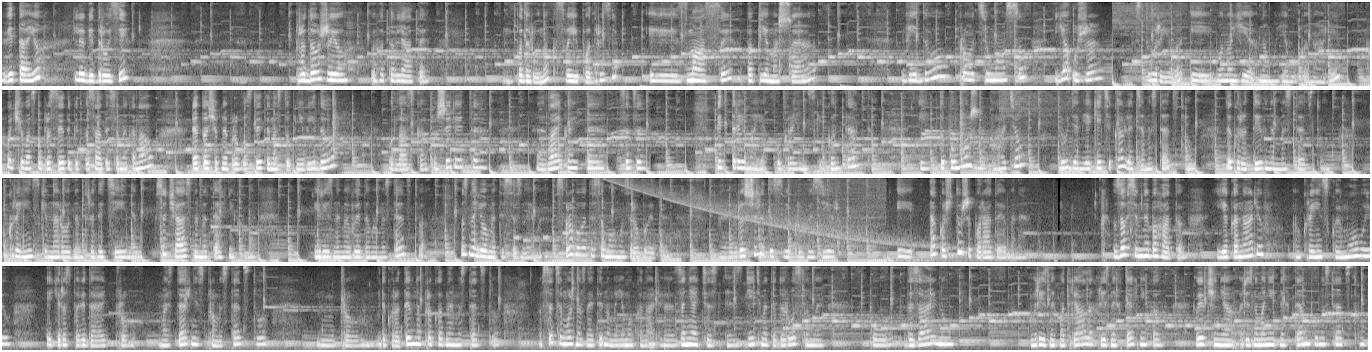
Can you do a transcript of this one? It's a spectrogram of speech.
Вітаю, любі друзі! Продовжую виготовляти подарунок своїй подрузі з маси пап'є-маше. Відео про цю масу я вже створила і воно є на моєму каналі. Хочу вас попросити підписатися на канал для того, щоб не пропустити наступні відео. Будь ласка, поширюйте, лайкайте. Все це підтримає український контент і допоможе багатьом людям, які цікавляться мистецтвом, декоративним мистецтвом, українським народним, традиційним, сучасними техніками і різними видами мистецтва, ознайомитися з ними, спробувати самому зробити, е, розширити свій кругозір. І також дуже порадує мене. Зовсім небагато є каналів українською мовою, які розповідають про майстерність, про мистецтво, про декоративно-прикладне мистецтво. Все це можна знайти на моєму каналі. Заняття з, дітьми та дорослими по дизайну в різних матеріалах, різних техніках, вивчення різноманітних тем по мистецтву.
